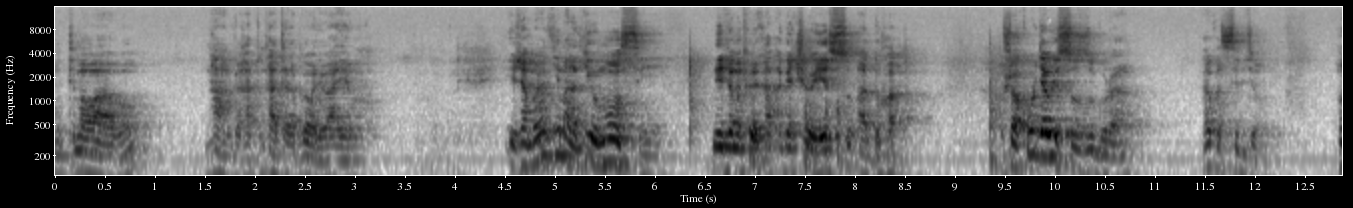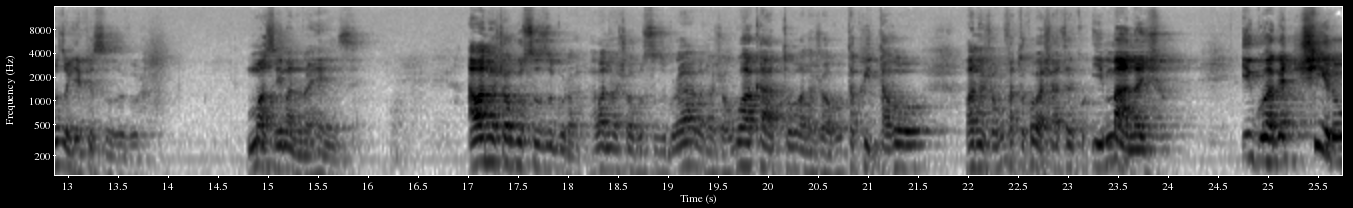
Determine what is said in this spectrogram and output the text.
mutima wabo nta gahato nta terabwoba ribayeho. Ijambo ry'imana ry'uyu munsi ni ijambo twereka agaciro yesu aduha. Ushobora kuba ujya wisuzugura ariko si byo. Ntuzongere kwisuzugura. Mu maso y'imana urahenze. Abantu bashobora gusuzugura. Abantu bashobora gusuzugura abantu bashobora kuguha akato abantu bashobora kutakwitaho abantu bashobora gufata uko bashatse ariko imana yo iguha agaciro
